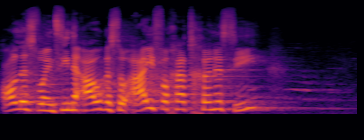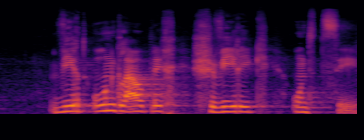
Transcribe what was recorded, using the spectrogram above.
Alles, was in seinen Augen so einfach hat können sein, wird unglaublich schwierig und zäh.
